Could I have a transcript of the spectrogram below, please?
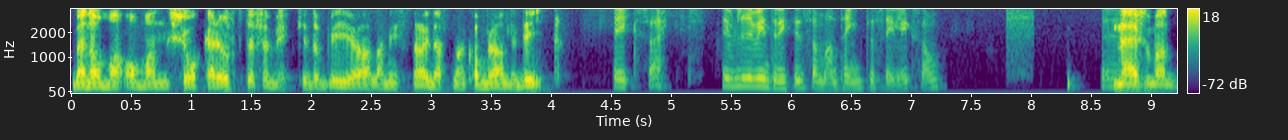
men om man, om man chokar upp det för mycket då blir ju alla missnöjda för man kommer aldrig dit. Exakt. Det blir inte riktigt som man tänkte sig liksom. Nej, för man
